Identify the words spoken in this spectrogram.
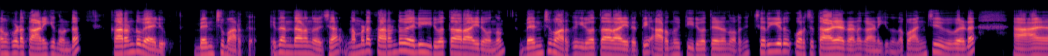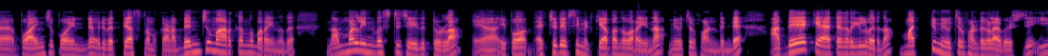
നമുക്കിവിടെ കാണിക്കുന്നുണ്ട് കറണ്ട് വാല്യൂ ബെഞ്ച് മാർക്ക് ഇതെന്താണെന്ന് വെച്ചാൽ നമ്മുടെ കറണ്ട് വാല്യൂ 26,000 ഒന്നും ബെഞ്ച് മാർക്ക് 26,627 എന്ന് പറഞ്ഞ് ചെറിയൊരു കുറച്ച് താഴെയായിട്ടാണ് കാണിക്കുന്നത്. അപ്പോൾ അഞ്ച് രൂപയുടെ അഞ്ച് ഇപ്പോൾ 5 പോയിന്റിന്റെ ഒരു വ്യത്യാസം നമുക്ക് കാണാം. ബെഞ്ച് മാർക്ക് എന്ന് പറയുന്നത് നമ്മൾ ഇൻവെസ്റ്റ് ചെയ്തിട്ടുള്ള ഇപ്പോൾ H D F C mid cap എന്ന് പറയുന്ന മ്യൂച്വൽ ഫണ്ടിന്റെ അതേ കാറ്റഗറിയിൽ വരുന്ന മറ്റു മ്യൂച്വൽ ഫണ്ടുകളെ അപേക്ഷിച്ച് ഈ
